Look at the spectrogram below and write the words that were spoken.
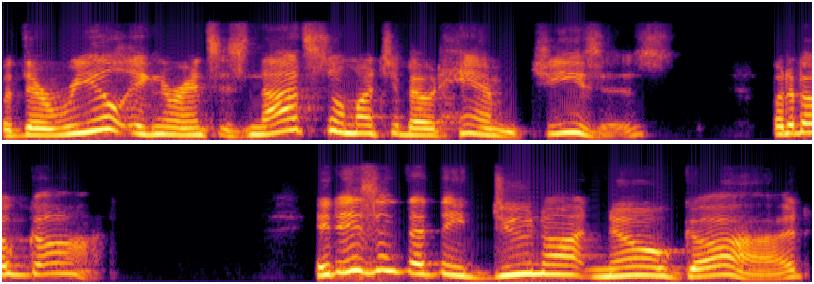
but their real ignorance is not so much about him, Jesus, but about God. It isn't that they do not know God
